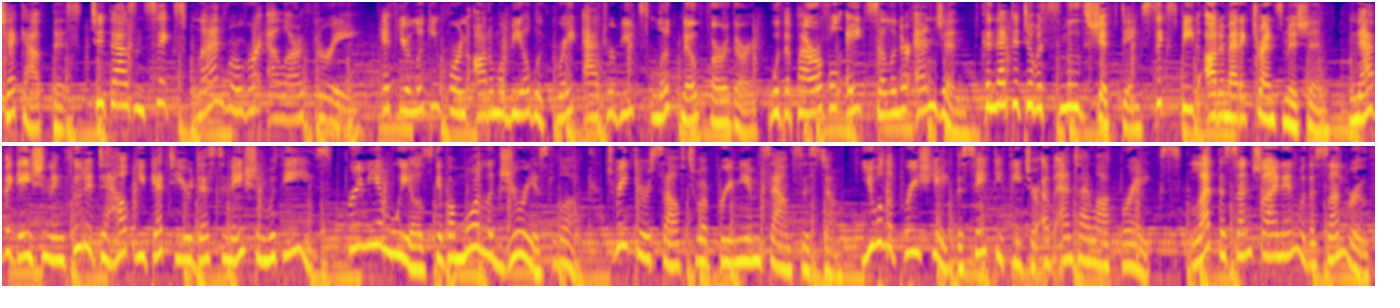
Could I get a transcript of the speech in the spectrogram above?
Check out this 2006 Land Rover LR3. If you're looking for an automobile with great attributes, look no further. With a powerful eight cylinder engine connected to a smooth shifting six speed automatic transmission, navigation included to help you get to your destination with ease. Premium wheels give a more luxurious look. Treat yourself to a premium sound system. You will appreciate the safety feature of anti lock brakes. Let the sunshine in with a sunroof.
